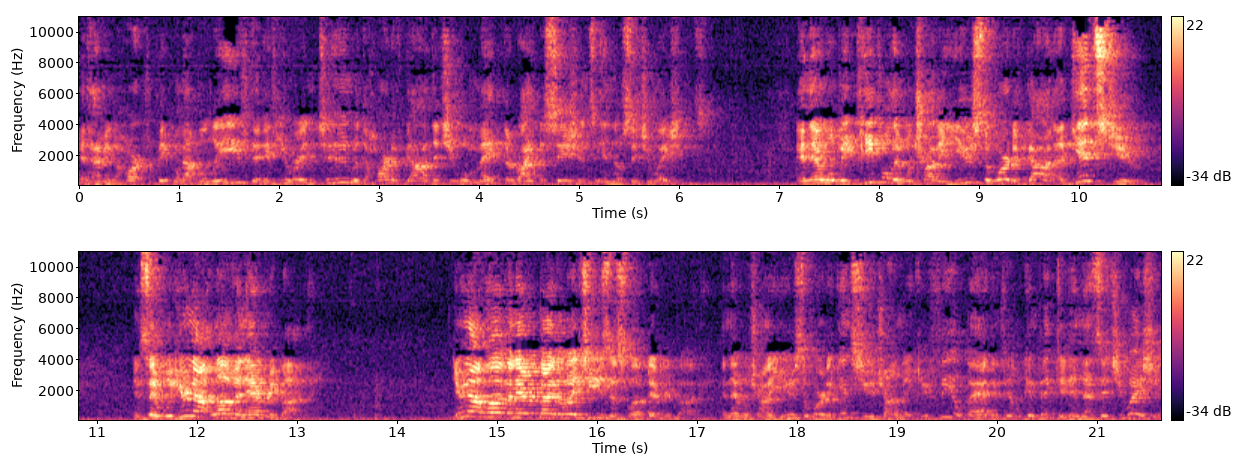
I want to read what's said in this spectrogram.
and having a heart for people. And I believe that if you are in tune with the heart of God, that you will make the right decisions in those situations. And there will be people that will try to use the word of God against you and say, well, you're not loving everybody. You're not loving everybody the way Jesus loved everybody. And they will try to use the word against you to try to make you feel bad and feel convicted in that situation.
